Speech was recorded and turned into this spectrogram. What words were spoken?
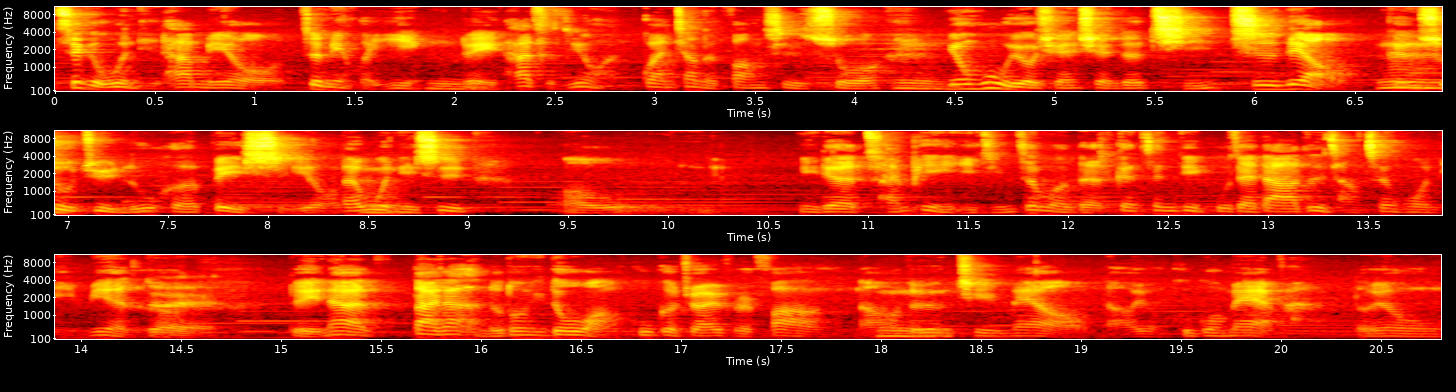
这个问题他没有正面回应，嗯对他只是用很官腔的方式说，嗯，用户有权选择其资料跟嗯数据如何被使用。但问题是，哦，你的产品已经这么的根深蒂固在大家日常生活里面了，对，对，那大家很多东西都往 Google Driver 放，然后都用嗯 Gmail，、然后用 Google Map，都用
